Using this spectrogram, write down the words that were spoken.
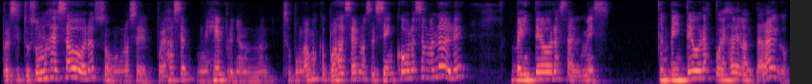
pero si tú sumas esa hora, son, no sé, puedes hacer, un ejemplo, yo supongamos que puedes hacer, no sé, 5 horas semanales, 20 horas al mes. En 20 horas puedes adelantar algo.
